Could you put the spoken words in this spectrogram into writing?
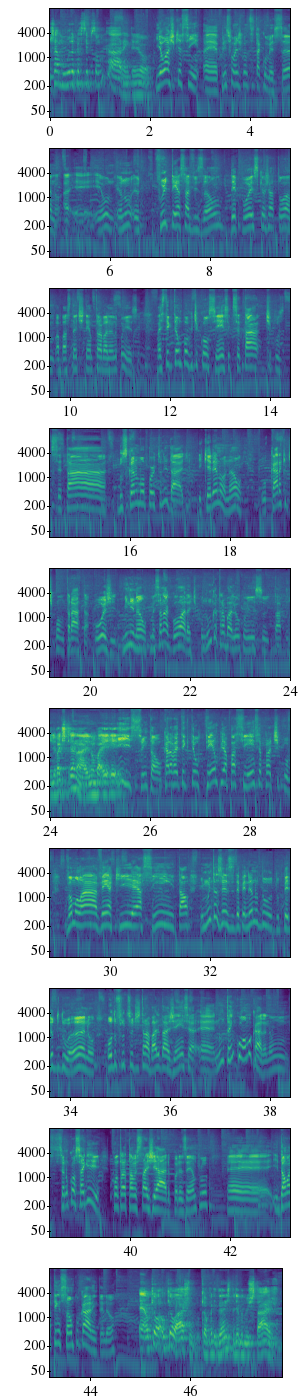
Já muda a percepção do cara, entendeu? E eu acho que assim, é, principalmente quando você tá começando, é, eu, eu, não, eu fui ter essa visão depois que eu já tô há, há bastante tempo trabalhando com isso. Mas tem que ter um pouco de consciência que você tá, tipo, você tá buscando uma oportunidade. E querendo ou não, o cara que te contrata hoje, meninão, começando agora, tipo, nunca trabalhou com isso, tá? Ele vai te treinar, ele não vai. Isso, então. O cara vai ter que ter o tempo e a paciência pra, tipo, vamos lá, vem aqui, é assim e tal. E muitas vezes, dependendo do, do período do ano ou do fluxo de trabalho da agência, é, não tem como, cara. Não, você não consegue contratar um estagiário, por exemplo, é, e dar uma atenção pro cara, entendeu? É, o que, eu, o que eu acho que é o grande perigo do estágio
